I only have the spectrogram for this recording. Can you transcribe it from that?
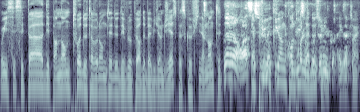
Oui, c'est pas dépendant de toi, de ta volonté de développeur de Babylon.js, parce que finalement, T'as celui plus aucun contrôle là-dessus. Exactement. Ouais.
